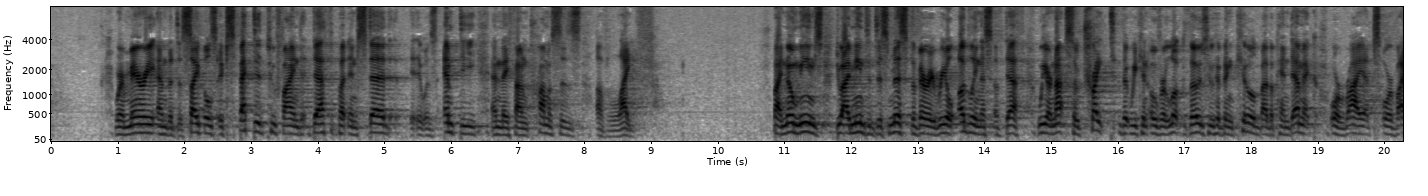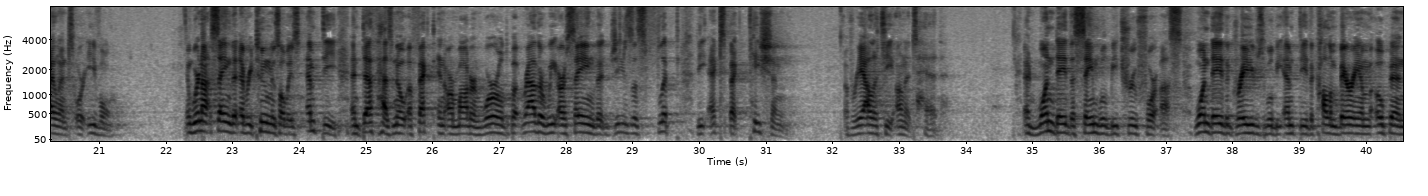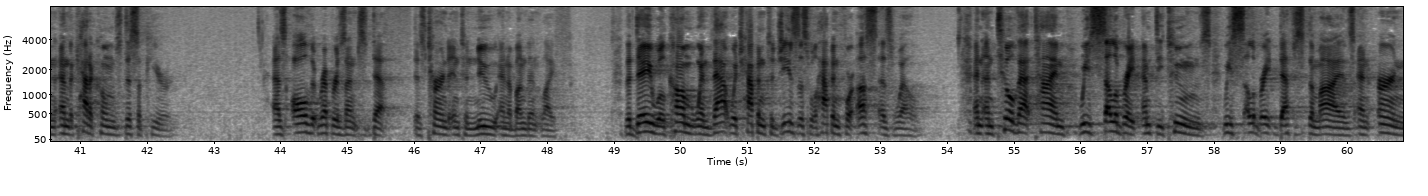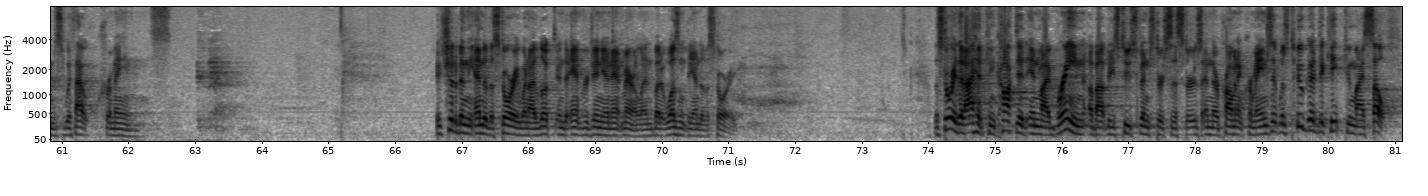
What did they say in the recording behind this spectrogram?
where Mary and the disciples expected to find death, but instead it was empty and they found promises of life. By no means do I mean to dismiss the very real ugliness of death. We are not so trite that we can overlook those who have been killed by the pandemic or riots or violence or evil. And we're not saying that every tomb is always empty and death has no effect in our modern world, but rather we are saying that Jesus flipped the expectation of reality on its head. And one day the same will be true for us. One day the graves will be empty, the columbarium open, and the catacombs disappear. As all that represents death is turned into new and abundant life. The day will come when that which happened to Jesus will happen for us as well. And until that time, we celebrate empty tombs, we celebrate death's demise and urns without cremains. It should have been the end of the story when I looked into Aunt Virginia and Aunt Marilyn, but it wasn't the end of the story. The story that I had concocted in my brain about these two spinster sisters and their prominent cremains, it was too good to keep to myself.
